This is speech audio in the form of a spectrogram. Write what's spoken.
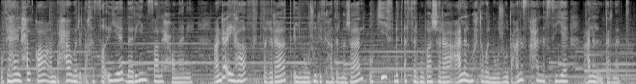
وفي هاي الحلقة عم بحاور الأخصائية دارين صالح حوماني عن رأيها في الثغرات اللي موجودة في هذا المجال وكيف بتأثر مباشرة على المحتوى الموجود عن الصحة النفسية على الإنترنت.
